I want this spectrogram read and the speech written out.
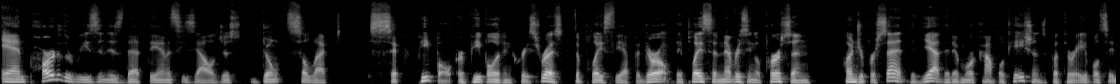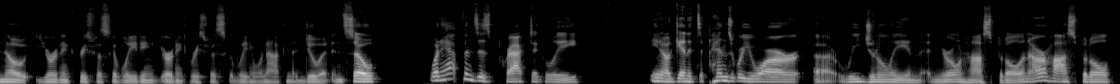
And part of the reason is that the anesthesiologists don't select sick people or people at increased risk to place the epidural. they place it in every single person 100%, then yeah, they'd have more complications, but they're able to say, no, you're at increased risk of bleeding, you're at increased risk of bleeding, we're not going to do it. And so what happens is practically, you know, again, it depends where you are uh, regionally in, in your own hospital. In our hospital,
